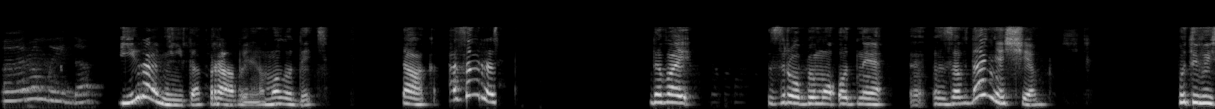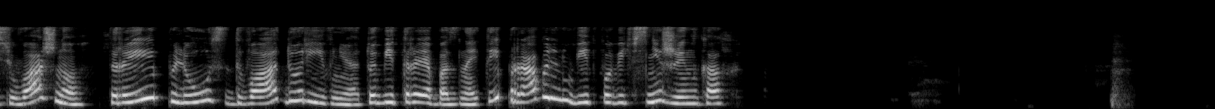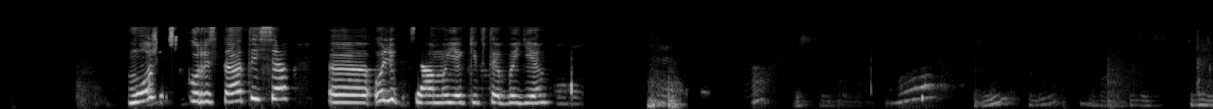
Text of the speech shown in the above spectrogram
Пирамида. Піраміда, правильно, молодець. Так, а зараз давай зробимо одне е, завдання ще. Подивись уважно. 3 плюс 2 дорівнює. Тобі треба знайти правильну відповідь в сніжинках. Можеш скористатися е, олівцями, які в тебе є. Три плюс два. Дивись. Три.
